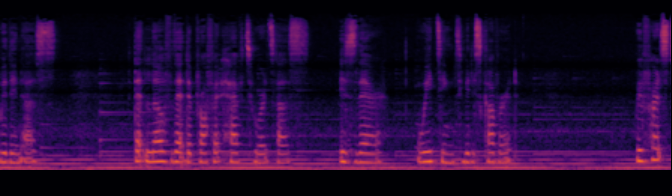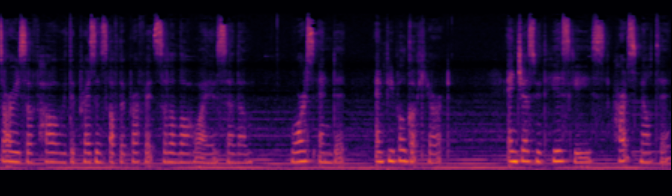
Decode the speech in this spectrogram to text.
within us. That love that the Prophet have towards us is there, waiting to be discovered. We've heard stories of how, with the presence of the Prophet ﷺ, wars ended and people got cured. And just with his gaze, hearts melted.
